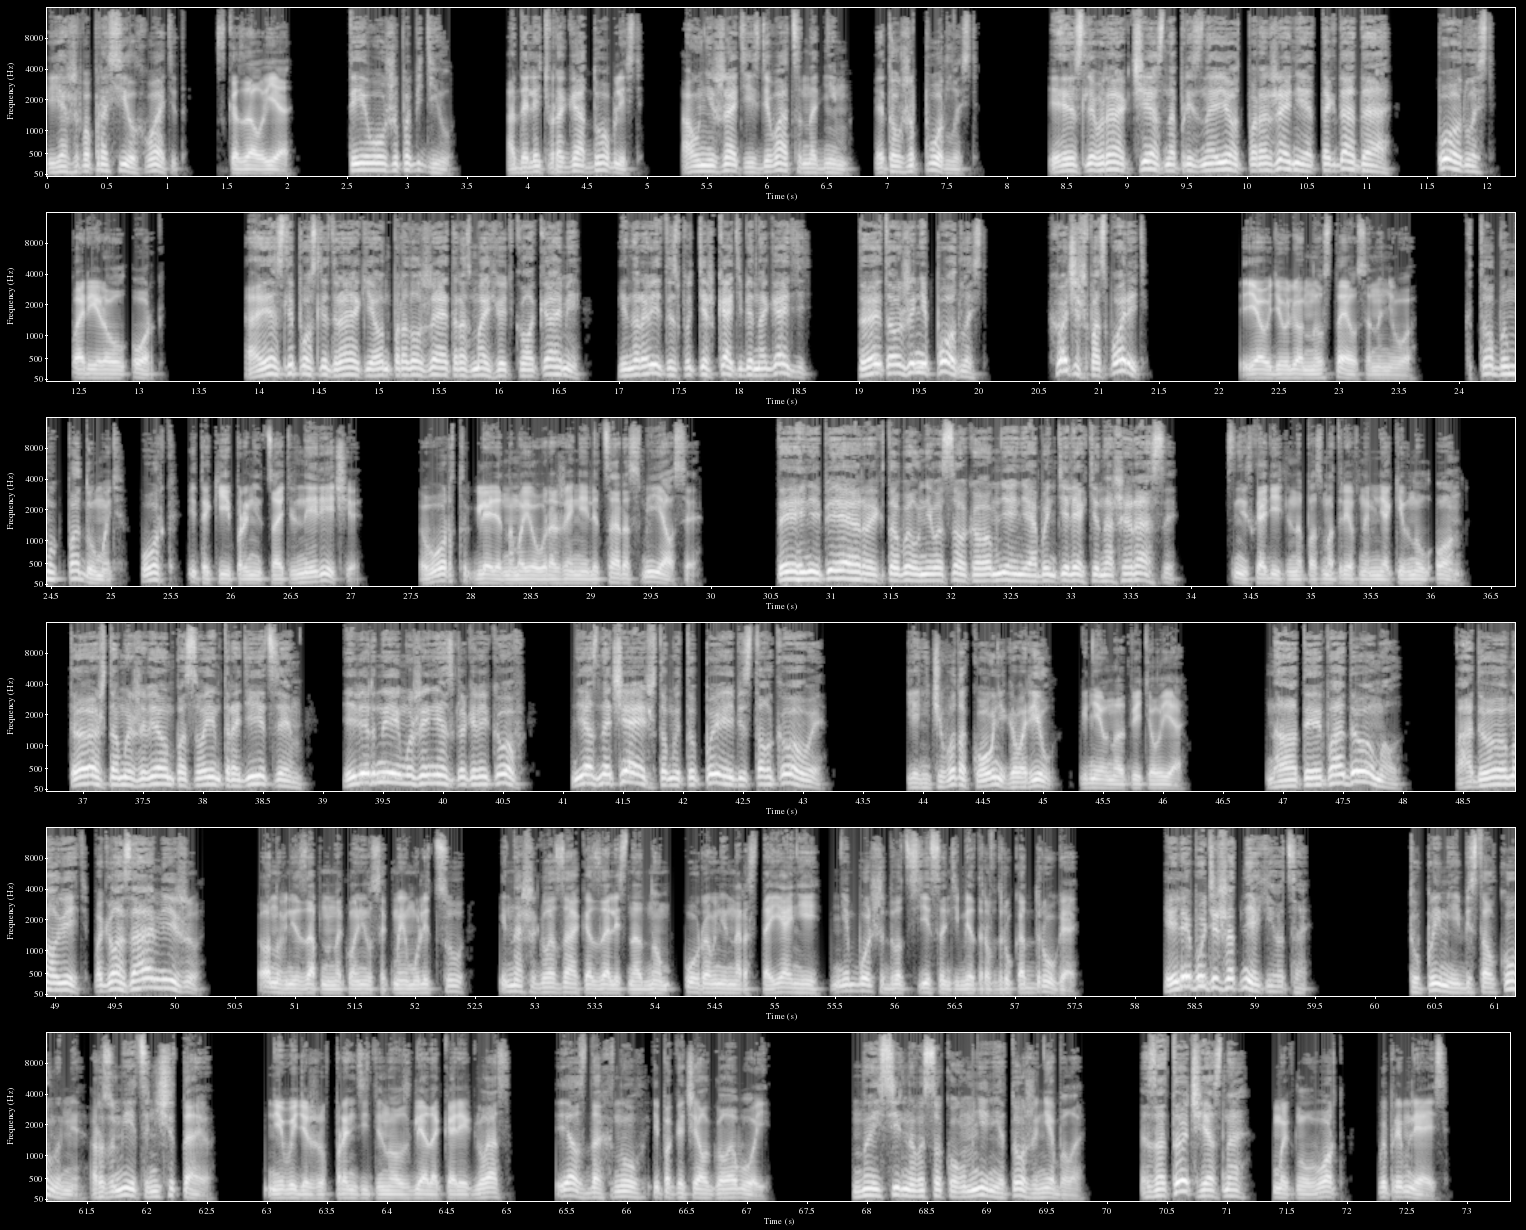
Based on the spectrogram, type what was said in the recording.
«Я же попросил, хватит», — сказал я. «Ты его уже победил. Одолеть врага — доблесть, а унижать и издеваться над ним — это уже подлость». «Если враг честно признает поражение, тогда да, подлость», — парировал орк. «А если после драки он продолжает размахивать кулаками и норовит из-под тяжка тебе нагадить, то это уже не подлость. Хочешь поспорить?» Я удивленно уставился на него. Кто бы мог подумать, орк и такие проницательные речи. Ворд, глядя на мое выражение лица, рассмеялся. «Ты не первый, кто был невысокого мнения об интеллекте нашей расы», снисходительно посмотрев на меня, кивнул он. То, что мы живем по своим традициям и верны им уже несколько веков, не означает, что мы тупые и бестолковые. Я ничего такого не говорил, гневно ответил я. Но ты подумал. Подумал ведь, по глазам вижу. Он внезапно наклонился к моему лицу, и наши глаза оказались на одном уровне на расстоянии не больше 20 сантиметров друг от друга. Или будешь отнекиваться? Тупыми и бестолковыми, разумеется, не считаю. Не выдержав пронзительного взгляда карих глаз, я вздохнул и покачал головой. Но и сильно высокого мнения тоже не было. «Зато честно», — хмыкнул Ворд, выпрямляясь.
